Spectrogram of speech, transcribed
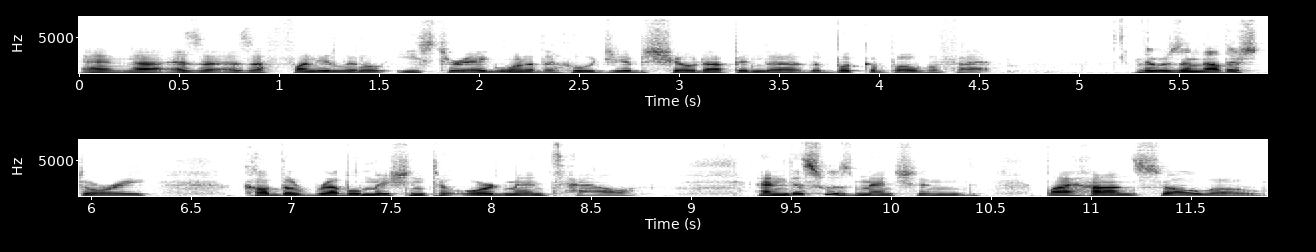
and uh, as, a, as a funny little Easter egg, one of the Hoojibs showed up in the, the book of Boba Fett. There was another story called The Rebel Mission to Ord Mantell. And this was mentioned by Han Solo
